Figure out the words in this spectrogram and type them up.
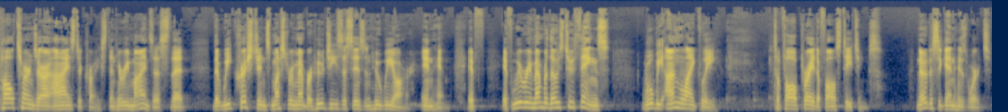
Paul turns our eyes to Christ and he reminds us that that we Christians must remember who Jesus is and who we are in him. If if we remember those two things, we'll be unlikely to fall prey to false teachings. Notice again his words.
